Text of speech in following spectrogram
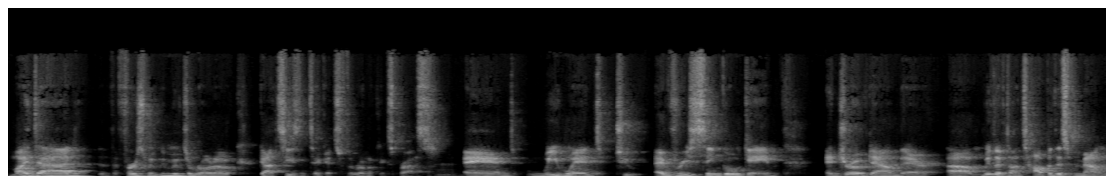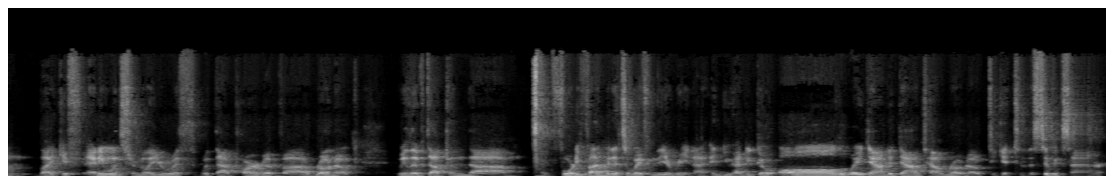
My dad, the first week we moved to Roanoke, got season tickets for the Roanoke Express, and we went to every single game and drove down there. Um, we lived on top of this mountain. Like if anyone's familiar with with that part of uh, Roanoke, we lived up in um, like 45 minutes away from the arena, and you had to go all the way down to downtown Roanoke to get to the Civic Center.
